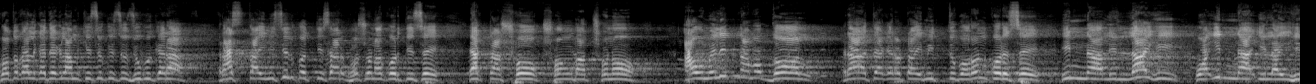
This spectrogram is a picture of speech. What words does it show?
গতকালকে দেখলাম কিছু কিছু যুবকেরা রাস্তায় মিছিল করতেছে আর ঘোষণা করতেছে, একটা শোক সংবাদ শোনো। আওয়ামী লীগ নামক দল রাত এগারোটায় মৃত্যুবরণ করেছে, ইন্না লিল্লাহি ওয়া ইন্না ইলাইহি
